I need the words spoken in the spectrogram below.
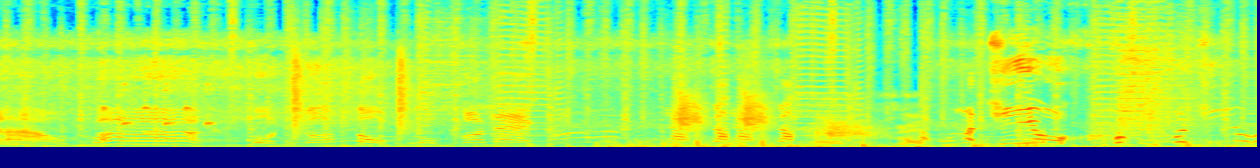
หนาวมากฝนก็ตกลมก็แรงอยากจับอยากจับอุ๊ยมันคิวมันคิว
